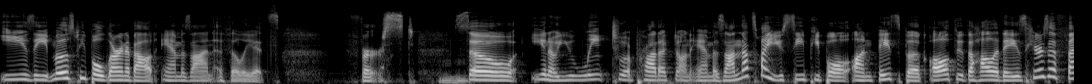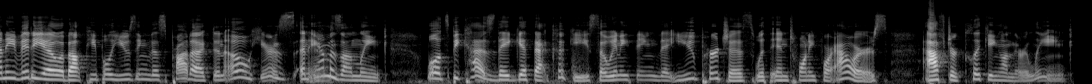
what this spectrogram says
easy, most people learn about Amazon affiliates 1st So, you know, you link to a product on Amazon. That's why you see people on Facebook all through the holidays. Here's a funny video about people using this product, and oh, here's an Amazon link. Well, it's because they get that cookie. So anything that you purchase within 24 hours after clicking on their link,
